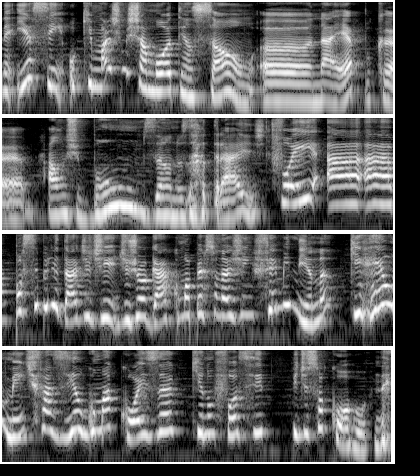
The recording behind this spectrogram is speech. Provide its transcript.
Né, E assim, o que mais me chamou a atenção ah, na época, há uns bons anos atrás, foi a, a possibilidade de, de jogar com uma personagem feminina que realmente fazia alguma coisa que não fosse pedir socorro, né?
